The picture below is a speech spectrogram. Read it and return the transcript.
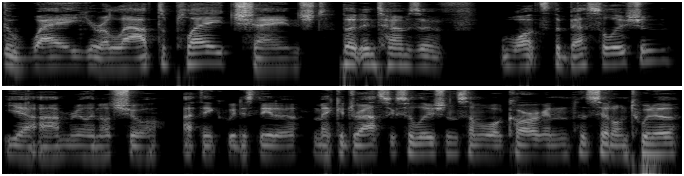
the way you're allowed to play changed. But in terms of what's the best solution? Yeah, I'm really not sure. I think we just need to make a drastic solution. Some of what Corrigan has said on Twitter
